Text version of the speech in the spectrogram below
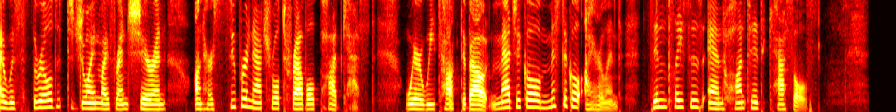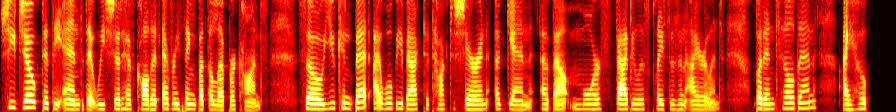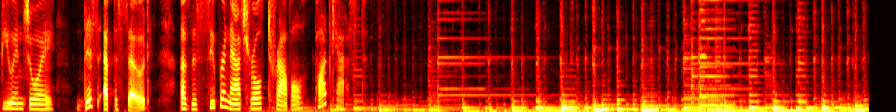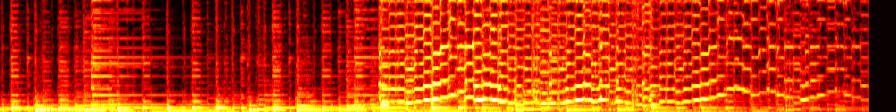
I was thrilled to join my friend Sharon on her Supernatural Travel podcast, where we talked about magical, mystical Ireland, thin places, and haunted castles. She joked at the end that we should have called it Everything But the Leprechauns. So you can bet I will be back to talk to Sharon again about more fabulous places in Ireland. But until then, I hope you enjoy this episode of the Supernatural Travel Podcast.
